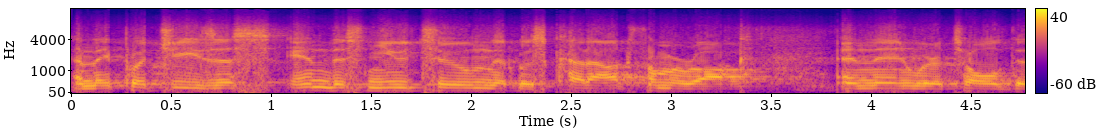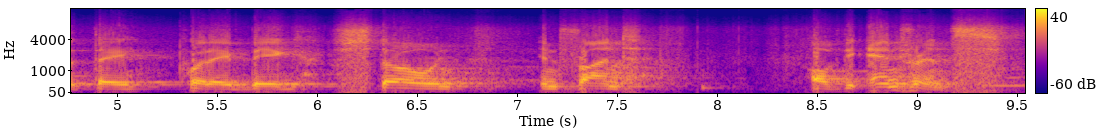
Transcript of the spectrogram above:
and they put Jesus in this new tomb that was cut out from a rock. And then we're told that they put a big stone in front of the entrance.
